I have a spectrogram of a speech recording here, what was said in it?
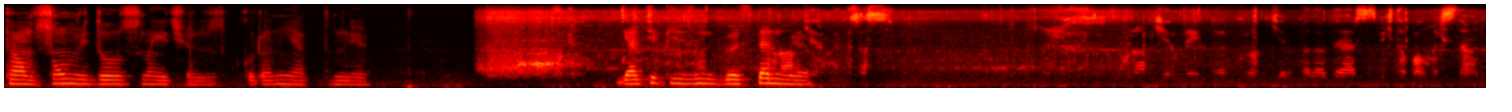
Tamam son videosuna geçiyoruz. Kur'an'ı yaktım diyor. Gerçek yüzünü göstermiyor. Değersiz bir kitap almak istemedim.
